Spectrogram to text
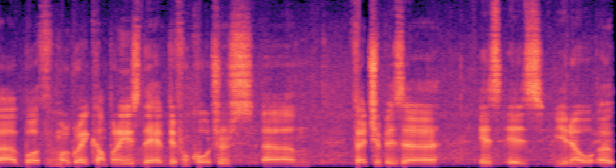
uh, both of them are great companies. They have different cultures. Um, Feadship is a is is you know a,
